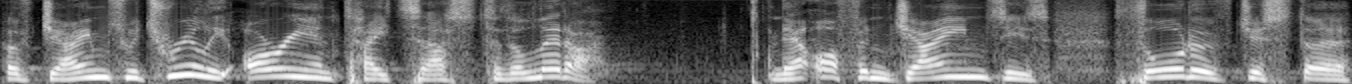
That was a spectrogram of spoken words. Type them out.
of James, which really orientates us to the letter. Now, often James is thought of just a,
